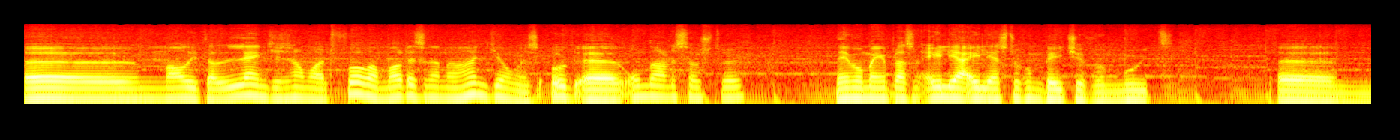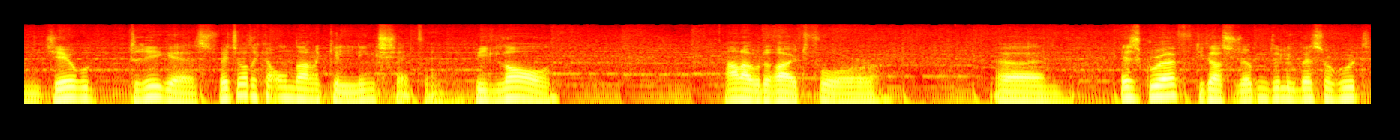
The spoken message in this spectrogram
Uh, al die talentjes allemaal uit vorm. Wat is er aan de hand, jongens? Oh, uh, Ondaan is terug. Neem we mee in plaats van Elia. Elia is toch een beetje vermoeid. J. Rodriguez. Weet je wat? Ik ga Ondaan een keer links zetten. Bilal. Halen we eruit voor... Isgraf. Die gast is ook natuurlijk best wel goed.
